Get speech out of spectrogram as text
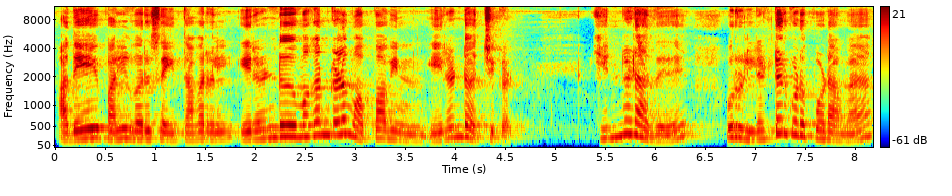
அதே பல் வரிசை தவறல் இரண்டு மகன்களும் அப்பாவின் இரண்டு அச்சுகள். என்னடாது ஒரு லெட்டர் கூட போடாமல்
